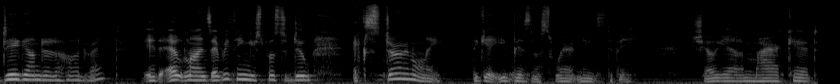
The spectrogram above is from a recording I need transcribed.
dig under the hood, right? It outlines everything you're supposed to do externally to get your business where it needs to be. Show you how to market,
